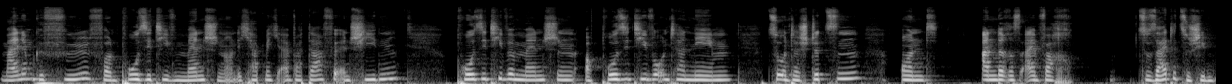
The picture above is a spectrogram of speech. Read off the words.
meinem Gefühl von positiven Menschen. Und ich habe mich einfach dafür entschieden, positive Menschen, auch positive Unternehmen zu unterstützen und anderes einfach zur Seite zu schieben.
